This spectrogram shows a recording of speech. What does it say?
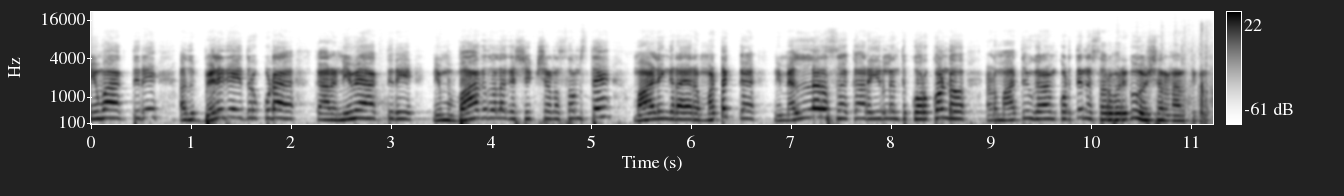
ನೀವೇ ಆಗ್ತೀರಿ. ಅದು ಬೆಳೆದೇ ಇದ್ರೂ ಕೂಡ ಕಾರಣ ನೀವೇ ಆಗ್ತೀರಿ. ನಿಮ್ಮ ಭಾಗದೊಳಗೆ ಶಿಕ್ಷಣ ಸಂಸ್ಥೆ, ಮಾಳಿಂಗರಾಯರ ಮಠಕ್ಕೆ ನಿಮ್ಮೆಲ್ಲರ ಸಹಕಾರ ಇರಲಿ ಅಂತ ಕೋರ್ಕೊಂಡು ನಾನು ಮಾತಿಗೆ ಗ್ರಾಮ ಕೊಡ್ತೀನಿ. ಸರ್ವರಿಗೂ நடத்துக்கள்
